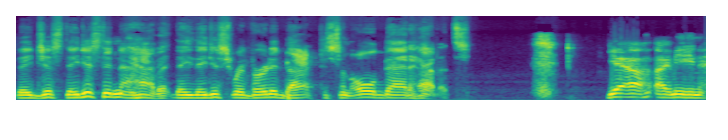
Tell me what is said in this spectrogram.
they just they just didn't have it. They they just reverted back to some old bad habits. Yeah, I mean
